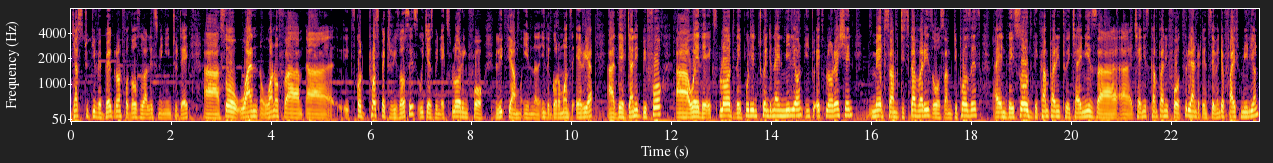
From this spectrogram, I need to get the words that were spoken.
just to give a background for those who are listening in today, so one one of um, it's called Prospect Resources, which has been exploring for lithium in uh, in the Goromonzi area. Uh, they've done it before, uh, where they explored. They put in 29 million into exploration, made some discoveries or some deposits, and they sold the company to a Chinese Chinese company for 375 million.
